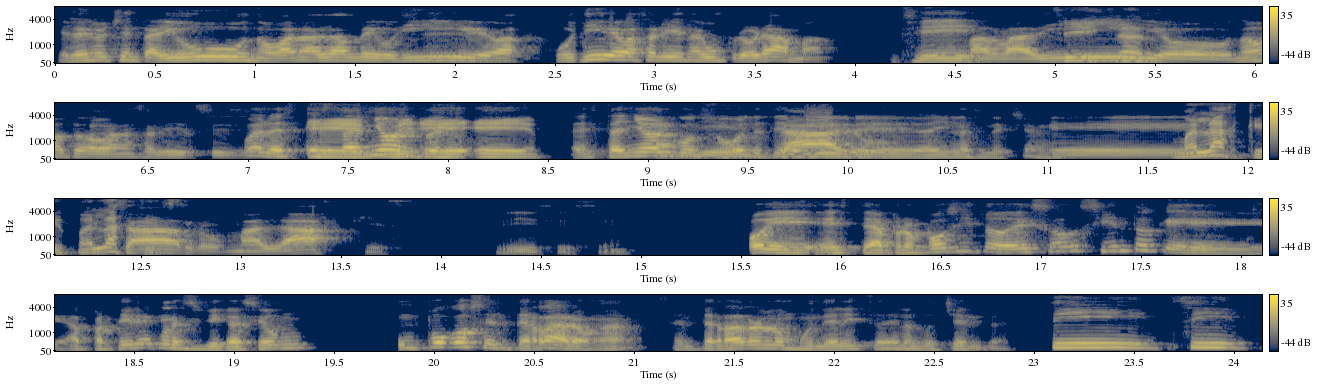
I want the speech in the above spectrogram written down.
el año 81, van a hablar de Uribe, Sí. va- Uribe va a salir en algún programa, Sí. Barbadillo, ¿no? Todos van a salir, sí, sí. Bueno, es- Eh, Estañol, eh, pero- eh, Estañol con su gol de tiro claro. libre ahí en la selección. Eh, Malásquez, Malásquez. Pizarro, Malásquez. Sí, sí, sí. Oye, este, a propósito de eso, siento que a partir de la clasificación un poco se enterraron, ¿ah? Se enterraron los mundialistas de los 80. Sí, sí.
